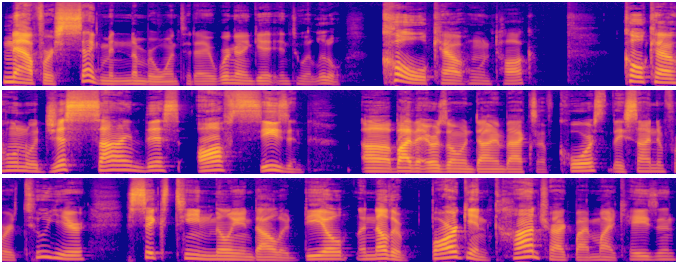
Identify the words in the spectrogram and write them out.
Now, for segment number one today, we're going to get into a little Cole Calhoun talk. Cole Calhoun would just sign this off season uh, by the Arizona Diamondbacks. Of course, they signed him for a two year, $16 million deal. Another bargain contract by Mike Hazen.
